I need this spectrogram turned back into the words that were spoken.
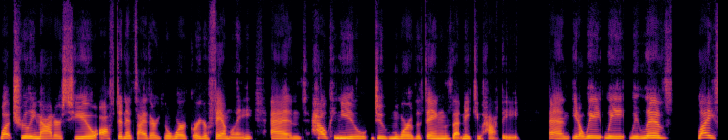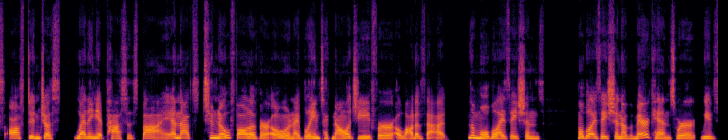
what truly matters to you. Often it's either your work or your family. And how can mm-hmm. you do more of the things that make you happy? And, you know, we, we, we live life often just letting it pass us by. And that's to no fault of our own. I blame technology for a lot of that. The mobilizations, mobilization of Americans where we've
